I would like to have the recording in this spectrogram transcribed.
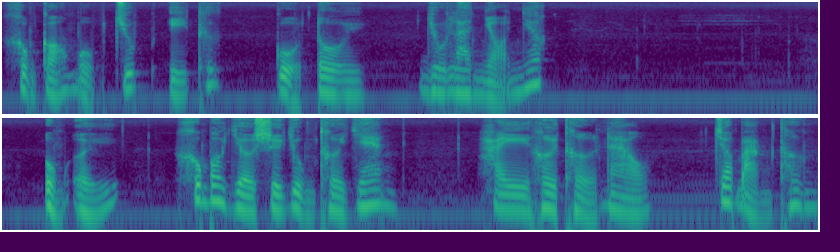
Không có một chút ý thức của tôi dù là nhỏ nhất. Ông ấy không bao giờ sử dụng thời gian hay hơi thở nào cho bản thân,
